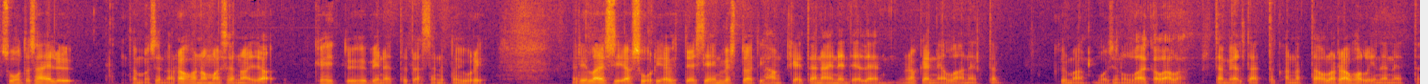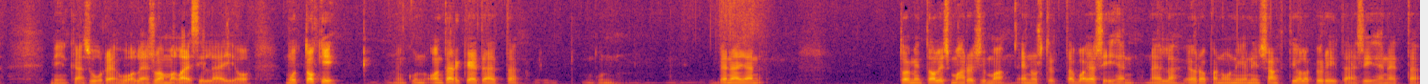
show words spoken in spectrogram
suunta säilyy tämmöisenä rauhanomaisena ja kehittyy hyvin, että tässä nyt on juuri erilaisia suuria yhteisiä investointihankkeita ja näin edelleen rakennellaan, että kyllä mä voisin olla aika lailla sitä mieltä, että kannattaa olla rauhallinen, että mihinkään suureen huoleen suomalaisilla ei ole. Mutta toki niin kun on tärkeää, että niin kun Venäjän toiminta olisi mahdollisimman ennustettava ja siihen näillä Euroopan unionin sanktioilla pyritään siihen, että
